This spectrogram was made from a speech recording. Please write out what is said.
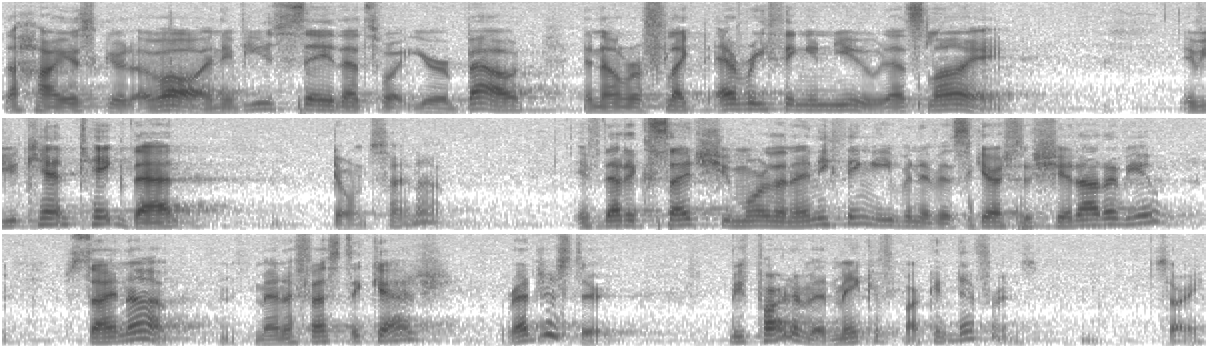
the highest good of all. And if you say that's what you're about, then I'll reflect everything in you that's lying. If you can't take that, don't sign up. If that excites you more than anything, even if it scares the shit out of you, sign up. Manifest the cash, register. Be part of it. Make a fucking difference. Sorry.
